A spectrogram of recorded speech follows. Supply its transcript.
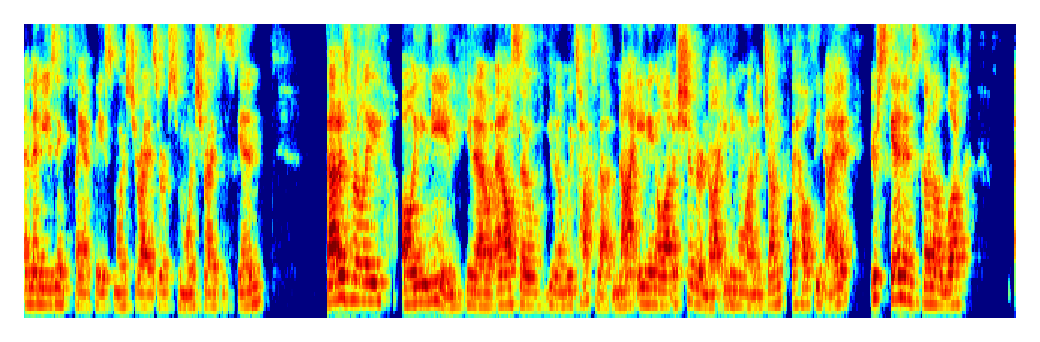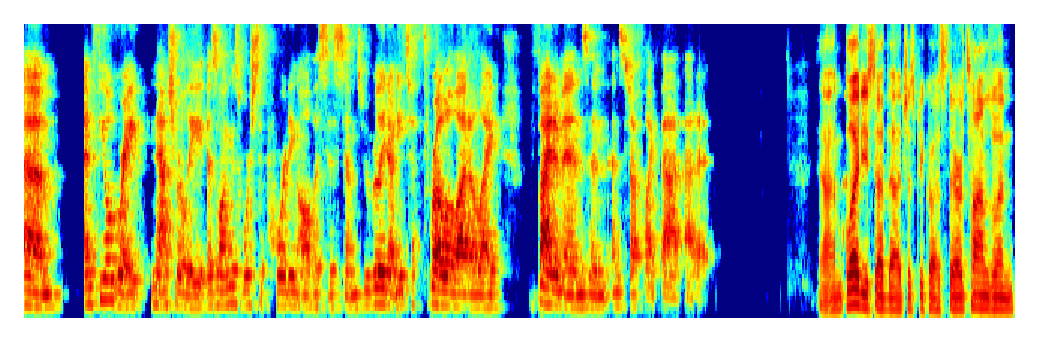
and then using plant-based moisturizers to moisturize the skin. That is really all you need, you know. And also, you know, we talked about not eating a lot of sugar, not eating a lot of junk, the healthy diet. Your skin is gonna look um, and feel great naturally as long as we're supporting all the systems. We really don't need to throw a lot of like vitamins and, and stuff like that at it. Yeah, I'm glad you said that just because there are times when,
